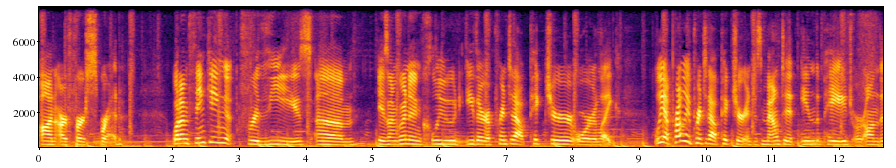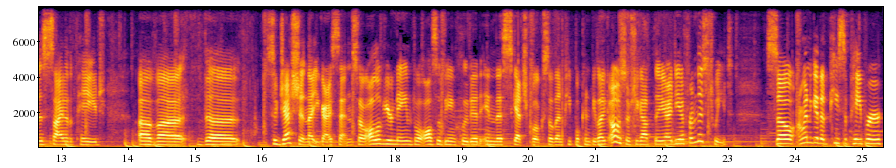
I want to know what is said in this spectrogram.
on our first spread. What I'm thinking for these um, is I'm going to include either a printed out picture or like, well, yeah, probably a printed out picture and just mount it in the page or on this side of the page of uh, the suggestion that you guys sent. So all of your names will also be included in this sketchbook so then people can be like, oh, so she got the idea from this tweet. So I'm to get a piece of paper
